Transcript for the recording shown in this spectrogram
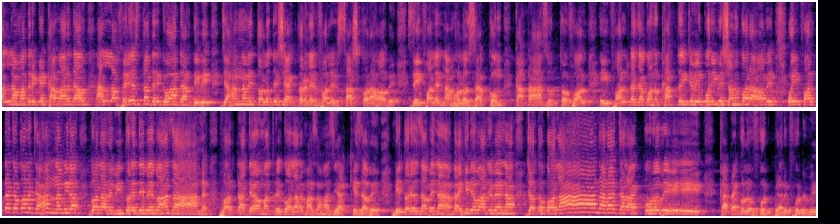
আল্লাহ আমাদেরকে খাবার দাও, আল্লাহ ফেরেস তাদেরকে অর্ডার দেবে। জাহান নামের তলদেশে এক ধরনের ফলের চাষ করা হবে। যেই ফলের নাম হলো জাকুম কাটা যুক্ত ফল। এই ফলটা যখন খাদ্য হিসেবে পরিবেশন করা হবে, ওই ফলটা যখন জাহান্নামীরা গলার ভিতরে দেবে বাজান, ফলটা দেওয়া মাত্র গলার মাঝামাঝি আটকে যাবে। ভেতরেও যাবে না বাহিরে বাজবে না। যত গলা নাড়াচাড়া করবে, কাটাগুলো ফুটবে আর ফুটবে।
